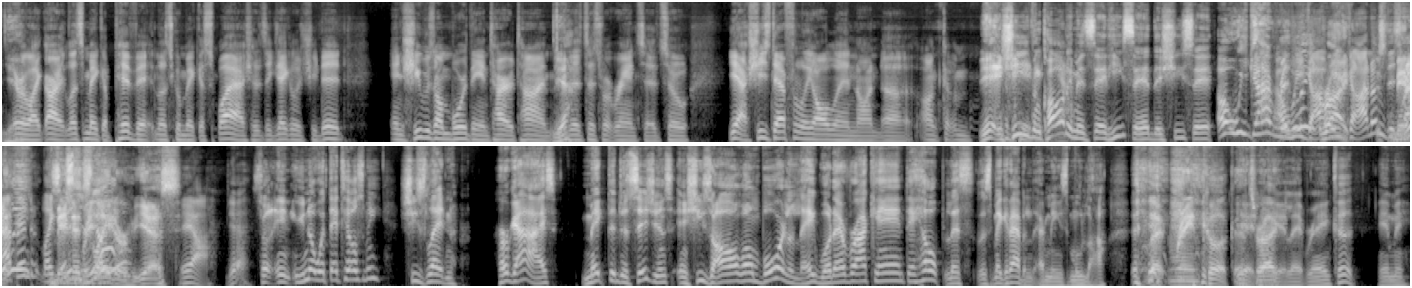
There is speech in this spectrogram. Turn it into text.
yeah. they were like, all right, let's make a pivot and let's go make a splash. That's exactly what she did. And she was on board the entire time. Yeah. That's, that's what Ran said. So, yeah, she's definitely all in on uh on. Um, yeah, and she even called yeah. him and said he said that she said, "Oh, we got Ridley. Oh, we got, right. we got him. Just this minutes, happened. Like minutes later. Yes. Yeah. Yeah. So, and you know what that tells me? She's letting her guys make the decisions, and she's all on board. Like, hey, whatever I can to help, let's let's make it happen. That means moolah. Let rain cook. That's yeah, right. Yeah, let rain cook. Him, him,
